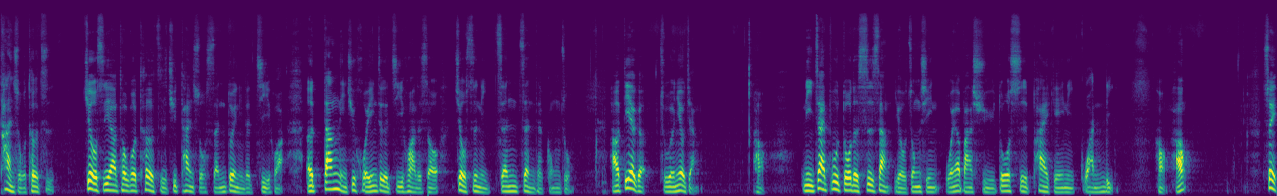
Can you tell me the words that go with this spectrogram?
探索特质，就是要透过特质去探索神对你的计划，而当你去回应这个计划的时候，就是你真正的工作。好，第二个主人又讲，好。你在不多的事上有忠心，我要把许多事派给你管理。好，好，所以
